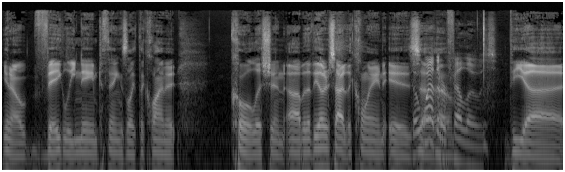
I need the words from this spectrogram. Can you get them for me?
you know, vaguely named things like the climate coalition. Uh, but the other side of the coin is The Weather um, Fellows. the uh,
